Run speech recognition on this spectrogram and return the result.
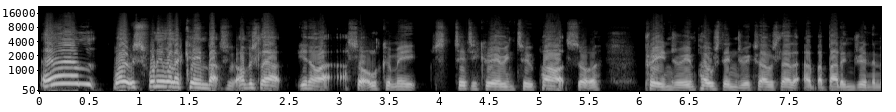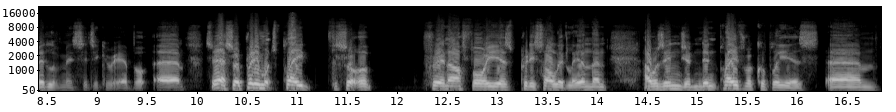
Um, well, it was funny when I came back. Obviously, I, you know, I, I, sort of look at my City career in two parts, sort of pre-injury and post-injury, because I had a, a, bad injury in the middle of my City career. But um, so yeah, so I pretty much played for sort of three and a half, four years pretty solidly, and then I was injured and didn't play for a couple of years. Um,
